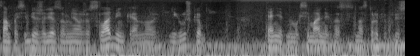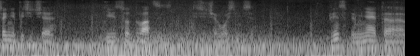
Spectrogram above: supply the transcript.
сам по себе железо у меня уже слабенькое, но игрушка тянет на максимальных нас, настройках решения 1920, 1080. В принципе, меня это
